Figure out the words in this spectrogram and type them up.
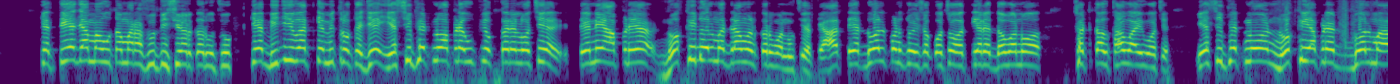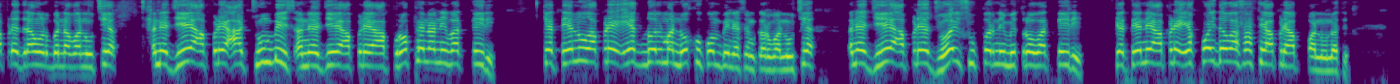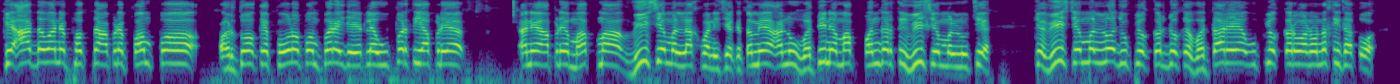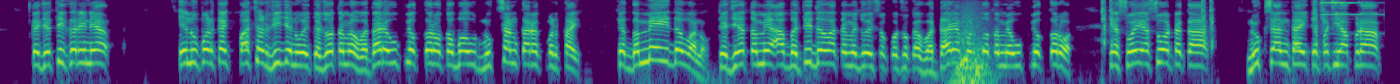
કે તે જ આમાં હું તમારા સુધી શેર કરું છું. કે બીજી વાત કે મિત્રો કે જે એસીફેટનો આપણે ઉપયોગ કરેલો છે, તેને આપણે નોખી ડોલમાં દ્રાવણ કરવાનું છે. કે આ તે ડોલ પણ જોઈ શકો છો, અત્યારે દવાનો છંટકાવ થવા આવ્યો છે. એસી ફેટનો નોખી આપણે ડોલમાં આપણે દ્રાવણ બનાવવાનું છે. અને જે આપણે આ ચુંબીસ અને જે આપણે આ પ્રોફેનાની વાત કરી કે તેનું આપણે એક ડોલમાં નોખું કોમ્બિનેશન કરવાનું છે. અને જે આપણે જોઈ સુપરની મિત્રો વાત કરી કે તેને આપણે એક કોઈ દવા સાથે આપણે આપવાનું નથી. કે આ દવાને ફક્ત આપણે પંપ, અડધો કે પોણો પંપ ભરાઈ જાય એટલે ઉપરથી આપણે અને આપણે માપમાં વીસ એમએલ નાખવાની છે કે તમે આનું વધીને માપ પંદરથી વીસ એમએલનું છે. કે વીસ એમએલ નો જ ઉપયોગ કરજો કે વધારે ઉપયોગ કરવાનો નથી થતો. કે જેથી કરીને એનું પણ કંઈક પાછળ રીઝન હોય કે જો તમે વધારે ઉપયોગ કરો તો બહુ નુકસાનકારક પણ થાય. કે ગમે એ દવાનો, કે જે તમે આ બધી દવા તમે જોઈ શકો છો કે વધારે પડતો તમે ઉપયોગ કરો, કે સો એ સો નુકસાન થાય કે પછી આપણા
